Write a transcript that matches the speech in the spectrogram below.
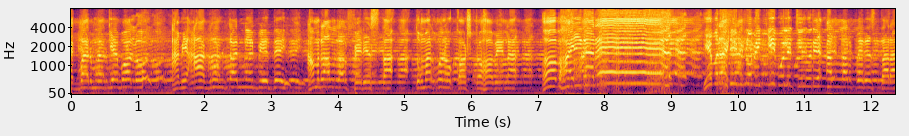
একবার মুখে বলো, আমি আগুনটা নিবে দেই। আমরা আল্লাহর ফেরেস্তা তোমার কোনো কষ্ট হবে না। ও ভাইরা রে! ইব্রাহিম নবী কি বলেছিল রে আল্লাহর ফেরেশতারা?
